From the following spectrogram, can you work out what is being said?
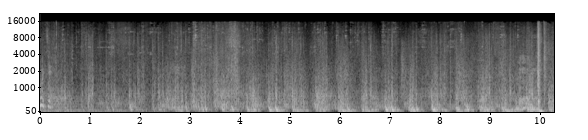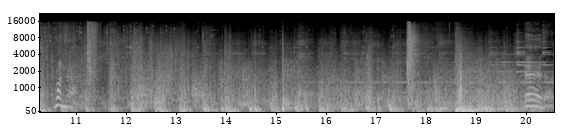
Quit it! Run now! There.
